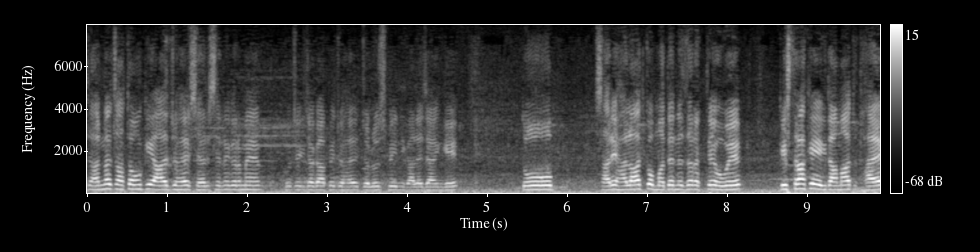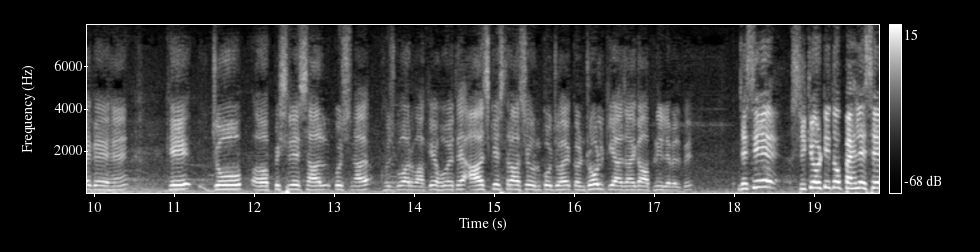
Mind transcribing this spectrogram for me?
जानना चाहता हूँ कि आज जो है शहर श्रीनगर में कुछ एक जगह पे जो है जुलूस भी निकाले जाएँगे। तो सारे हालात को मद्देनज़र रखते हुए किस तरह के इकदाम उठाए गए हैं? कि जो पिछले साल कुछ ना, खुशगवार वाक़ हुए थे, आज किस तरह से उनको जो है कंट्रोल किया जाएगा अपनी लेवल पे? जैसे सिक्योरिटी तो पहले से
